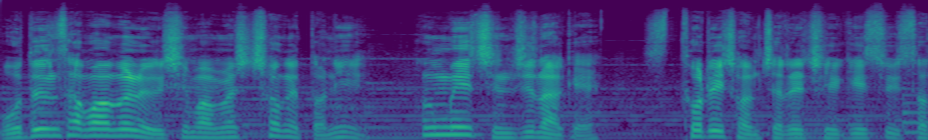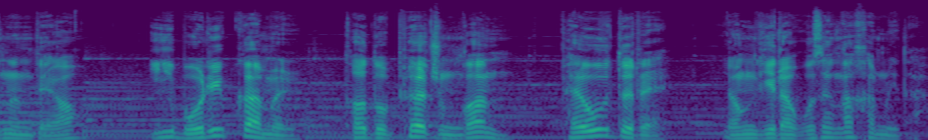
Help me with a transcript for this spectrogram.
모든 상황을 의심하며 시청했더니 흥미진진하게 스토리 전체를 즐길 수 있었는데요. 이 몰입감을 더 높여준 건 배우들의 연기라고 생각합니다.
